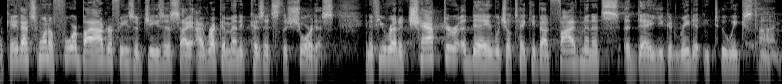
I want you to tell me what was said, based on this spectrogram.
Okay, that's one of four biographies of Jesus. I, I recommend it because it's the shortest. And if you read a chapter a day, which will take you about five minutes a day, you could read it in two weeks' time.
